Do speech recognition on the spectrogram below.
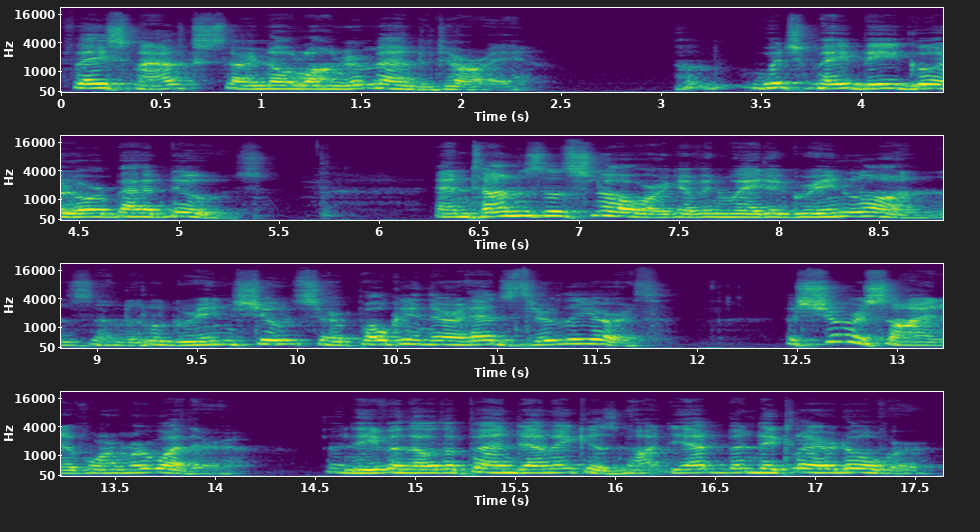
face masks are no longer mandatory, um, which may be good or bad news. And tons of snow are giving way to green lawns, and little green shoots are poking their heads through the earth, a sure sign of warmer weather. And even though the pandemic has not yet been declared over,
